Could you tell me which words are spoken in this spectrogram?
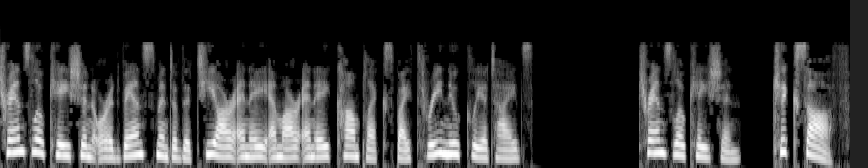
Translocation or advancement of the tRNA-mRNA complex by three nucleotides. Translocation kicks off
